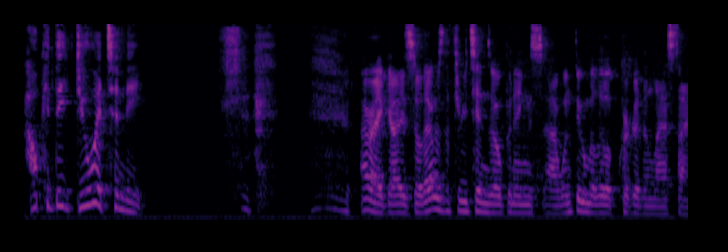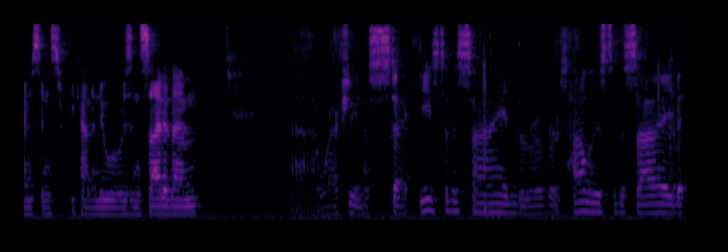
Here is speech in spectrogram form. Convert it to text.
How could they do it to me? All right, guys, so that was the three tins openings. I uh, went through them a little quicker than last time since we kind of knew what was inside of them. Uh, we're actually gonna stack these to the side, the reverse holos to the side.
